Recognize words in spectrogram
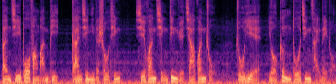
本集播放完毕。感谢您的收听，喜欢请订阅加关注，主页有更多精彩内容。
